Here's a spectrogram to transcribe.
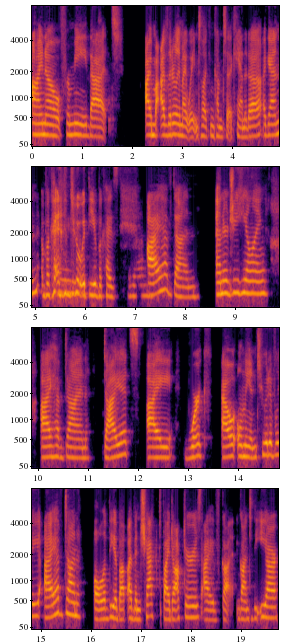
i know for me that I'm, I literally might wait until I can come to Canada again because, and do it with you because Yeah. I have done energy healing. I have done diets. I work out only intuitively. I have done all of the above. I've been checked by doctors. I've got gone to the ER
